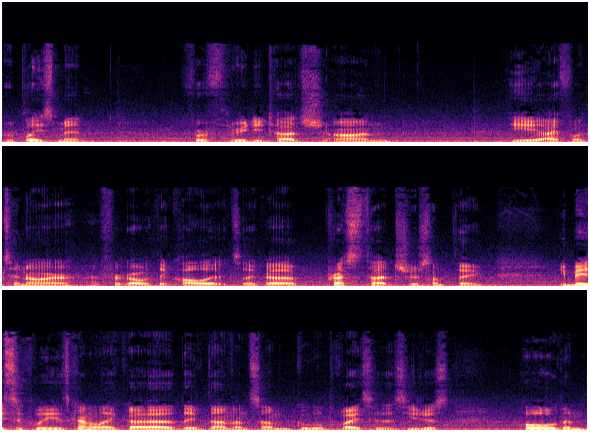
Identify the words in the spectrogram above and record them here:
replacement for 3D Touch on the iPhone 10R. I forgot what they call it. It's like a press touch or something. You basically, it's kind of like uh, they've done on some Google devices. You just hold and,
